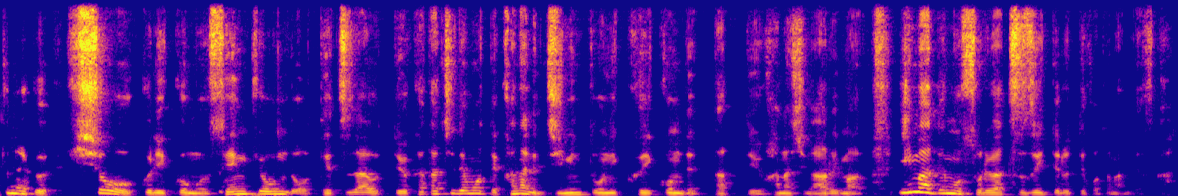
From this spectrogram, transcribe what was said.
とにかく秘書を送り込む選挙運動を手伝うっていう形でもってかなり自民党に食い込んでったっていう話がある。今、今でもそれは続いてるってことなんですか？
